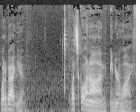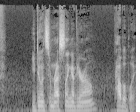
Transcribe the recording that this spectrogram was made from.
What about you? What's going on in your life? You doing some wrestling of your own? Probably.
